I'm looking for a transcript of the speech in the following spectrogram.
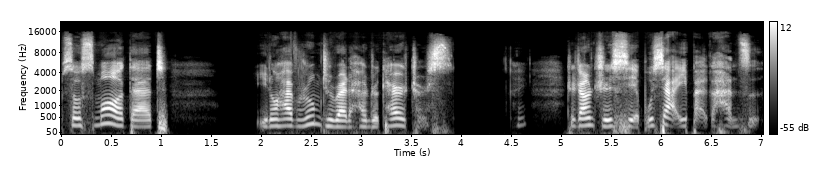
so small that you don't have room to write a hundred characters. 这张纸写不下一百个汉字。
